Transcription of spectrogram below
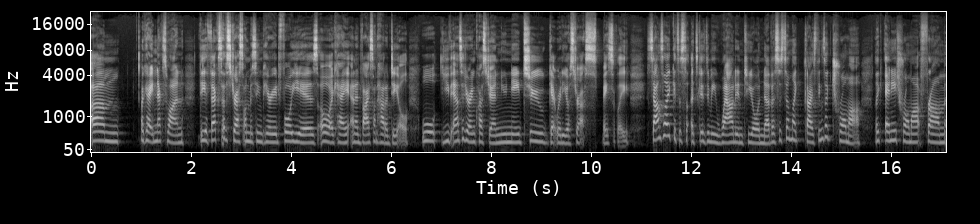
Um, Okay, next one. The effects of stress on missing period, four years. Oh, okay. And advice on how to deal. Well, you've answered your own question. You need to get rid of your stress, basically. Sounds like it's a, it's going to be wound into your nervous system. Like, guys, things like trauma, like any trauma from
